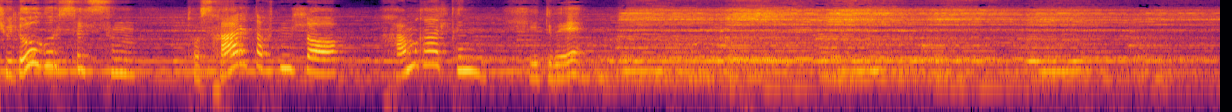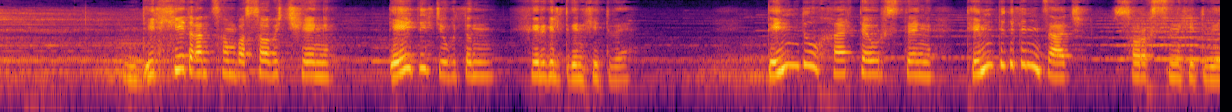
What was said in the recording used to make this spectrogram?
чөлөөгөр сэлсэн тусгаар тогтнолоо хамгаалдаг нь хідвэ Дэлхийд ганцхан босоо бичхэн дээдэлж өвлөн хэргэлдэг нь хідвэ. Дэндүү хайртай өрстэн тэмдэглэн зааж сургасан хідвэ.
